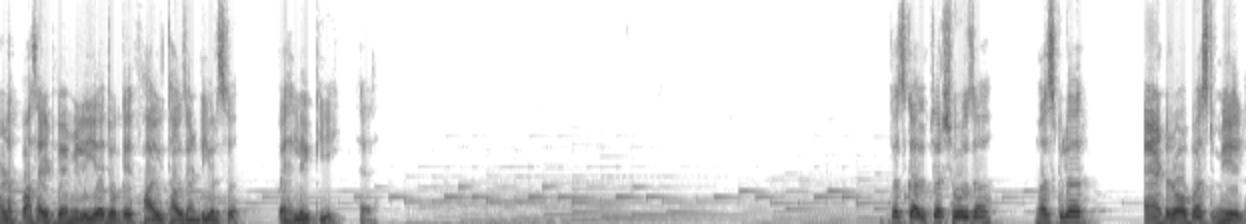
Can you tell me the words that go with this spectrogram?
हड़प्पा साइट पे मिली है जो कि फाइव थाउज़ेंड ईयर्स पहले की है the sculpture shows a muscular and robust male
